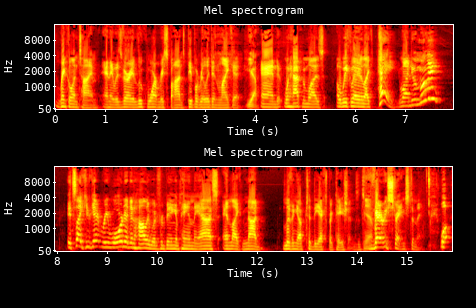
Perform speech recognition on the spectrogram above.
Wrinkle in Time, and it was very lukewarm response. People really didn't like it. Yeah. And what happened was a week later, like, hey, you want to do a movie? It's like you get rewarded in Hollywood for being a pain in the ass and like not living up to the expectations. It's Yeah. very strange to me. Well,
